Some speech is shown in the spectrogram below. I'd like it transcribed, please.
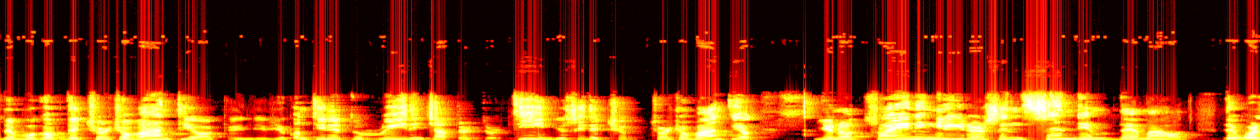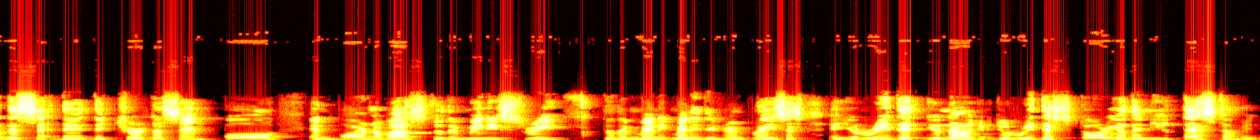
the book of the church of Antioch. And if you continue to read in chapter 13, you see the church of Antioch, you know, training leaders and sending them out. They were the, the, the church that sent Paul and Barnabas to the ministry to the many many different places. And you read it, you now you read the story of the New Testament.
